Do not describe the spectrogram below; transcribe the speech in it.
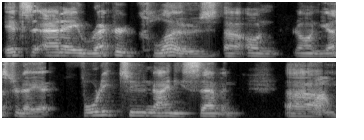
it's at a record close uh, on on yesterday at 42.97. Um, wow.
